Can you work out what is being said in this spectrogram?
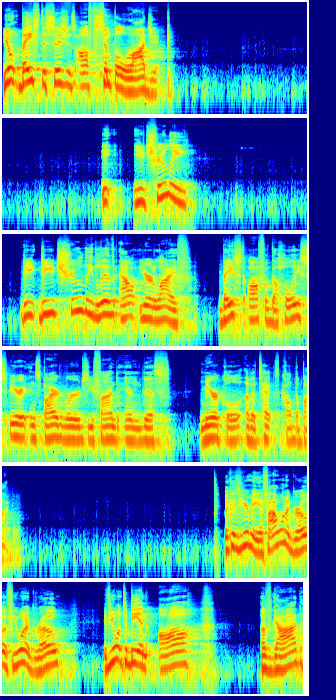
You don't base decisions off simple logic. You truly, do you, do you truly live out your life based off of the Holy Spirit inspired words you find in this miracle of a text called the Bible? Because hear me, if I want to grow, if you want to grow if you want to be in awe of God,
